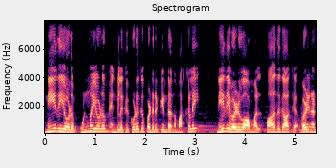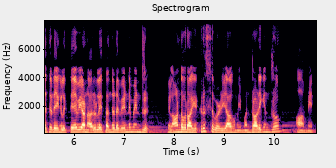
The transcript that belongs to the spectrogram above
நீதியோடும் உண்மையோடும் எங்களுக்கு கொடுக்கப்பட்டிருக்கின்ற அந்த மக்களை நீதி வழுவாமல் பாதுகாக்க வழிநடத்திட எங்களுக்கு தேவையான அருளை தந்திட வேண்டும் என்று எங்கள் ஆண்டவராகிய கிறிஸ்து வழியாக மன்றாடுகின்றோம். ஆமீன்.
